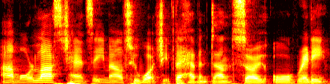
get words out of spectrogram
um, or last chance email to watch if they haven't done so already.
